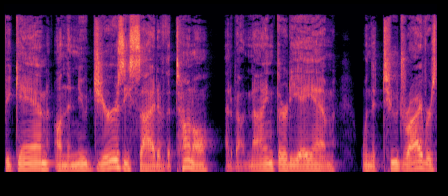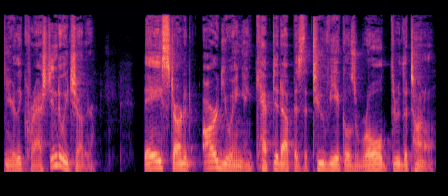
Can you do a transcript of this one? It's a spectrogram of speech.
began on the New Jersey side of the tunnel at about 9:30 a.m. when the two drivers nearly crashed into each other. They started arguing and kept it up as the two vehicles rolled through the tunnel.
